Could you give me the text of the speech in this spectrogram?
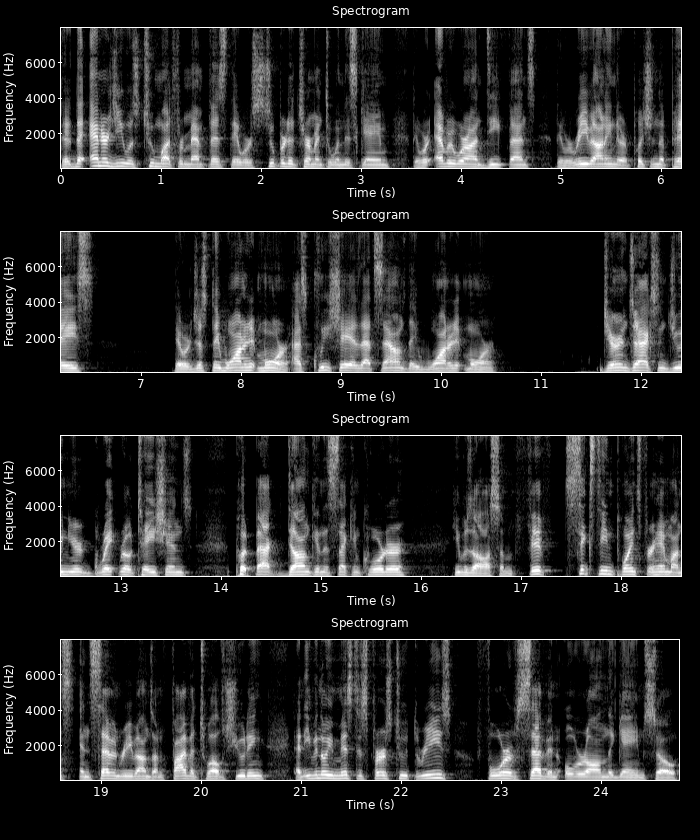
The, the, energy was too much for Memphis. They were super determined to win this game. They were everywhere on defense. They were rebounding. They were pushing the pace. They were just, they wanted it more. As cliche as that sounds, they wanted it more. Jaren Jackson Jr., great rotations, put back dunk in the second quarter. He was awesome. 15, 16 points for him on and seven rebounds on 5 of 12 shooting. And even though he missed his first two threes, four of seven overall in the game. So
